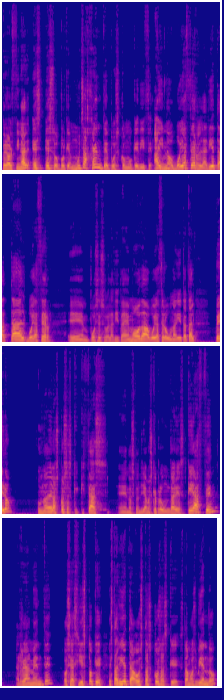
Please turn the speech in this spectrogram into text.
Pero al final es eso, porque mucha gente pues como que dice, ay no, voy a hacer la dieta tal, voy a hacer em, pues eso, la dieta de moda, voy a hacer alguna dieta tal. Pero una de las cosas que quizás eh, nos tendríamos que preguntar es, ¿qué hacen realmente? O sea, si esto que, esta dieta o estas cosas que estamos viendo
